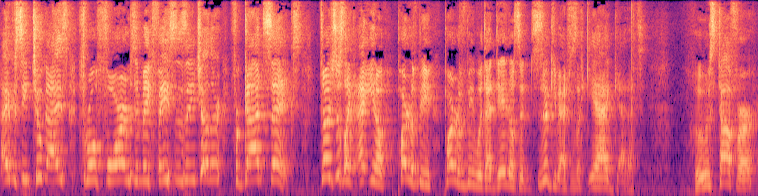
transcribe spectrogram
I haven't seen two guys throw forearms and make faces at each other. For God's sakes. So it's just like I, you know, part of me, part of me with that Danielson Suzuki match was like, yeah, I get it. Who's tougher,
